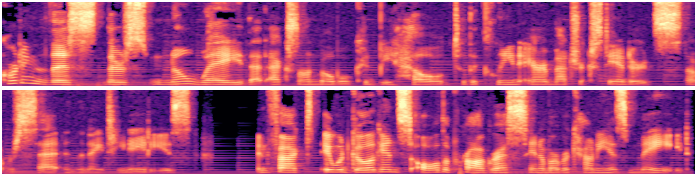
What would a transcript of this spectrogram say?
According to this, there's no way that ExxonMobil could be held to the clean air metric standards that were set in the 1980s. In fact, it would go against all the progress Santa Barbara County has made.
